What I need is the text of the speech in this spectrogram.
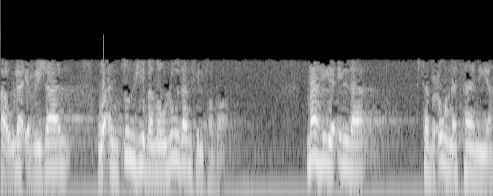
هؤلاء الرجال وأن تنجب مولودا في الفضاء. ما هي إلا سبعون ثانية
